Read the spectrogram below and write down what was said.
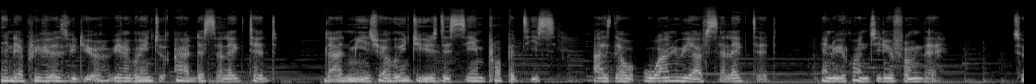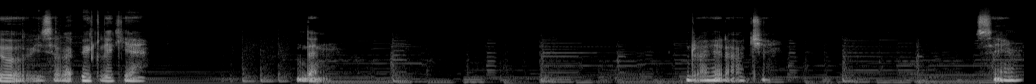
in the previous video, we are going to add the selected. That means we are going to use the same properties as the one we have selected and we continue from there. So we select, we click here, then drag it out here. Same.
